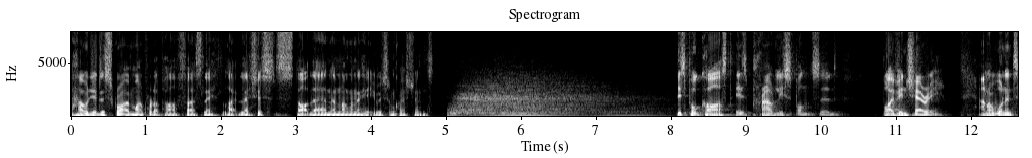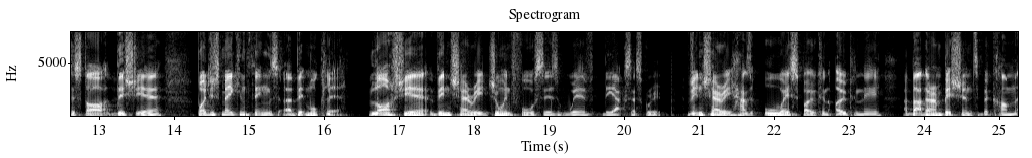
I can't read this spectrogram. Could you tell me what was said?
how would you describe my product path? Firstly, like let's just start there, and then I'm going to hit you with some questions. This podcast is proudly sponsored by Vincere. And I wanted to start this year by just making things a bit more clear. Last year, Vincere joined forces with the Access Group. Vincere has always spoken openly about their ambition to become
